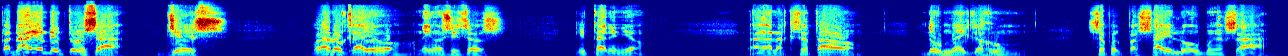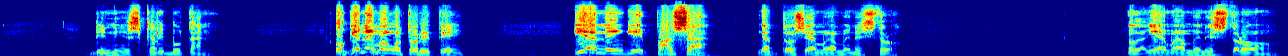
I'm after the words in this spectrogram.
padayon dito sa Jess, klaro kayo, ningon si Jesus, kita ninyo, ang anak sa tao, doon na'y gahom sa pagpasaylo o mga sa dinis kalibutan. O kini mong authority, iyan ning gipasa ngadto sa mga ministro. O ang iyang mga ministro,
